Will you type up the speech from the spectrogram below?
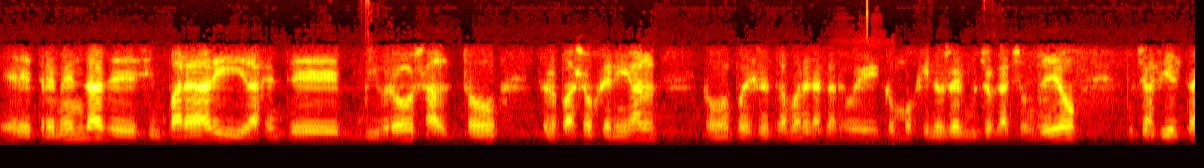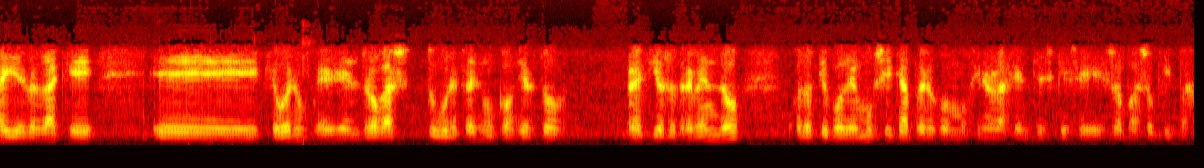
eh, tremendas, sin parar, y la gente vibró, saltó, se lo pasó genial, como puede ser de otra manera, claro, con Mojinos hay mucho cachondeo, mucha fiesta, y es verdad que, que bueno, el Drogas tuvo un, un concierto precioso, tremendo, otro tipo de música, pero con Mojinos la gente es que se, se lo pasó pipa.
